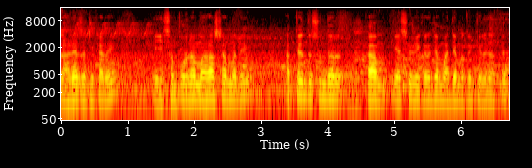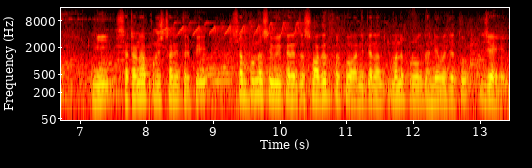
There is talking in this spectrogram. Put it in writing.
राहण्याचं ठिकाण आहे. हे संपूर्ण महाराष्ट्रामध्ये अत्यंत सुंदर काम या सेवेकरांच्या माध्यमातून केलं जातं. मी सटाणा पोलीस ठाण्यातर्फे संपूर्ण सेवेकऱ्यांचं स्वागत करतो आणि त्यांना मनपूर्वक धन्यवाद देतो. जय हिंद.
